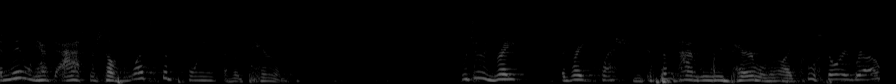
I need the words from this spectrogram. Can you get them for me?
And then we have to ask ourselves, what's the point of a parable? Which is a great, a great question, because sometimes we read parables and we're like, cool story, bro.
